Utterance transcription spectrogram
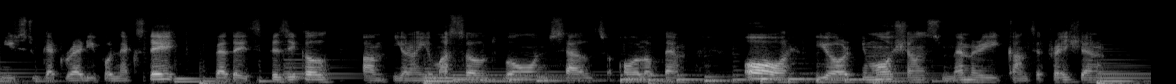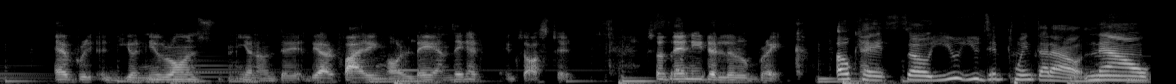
needs to get ready for next day, whether it's physical, um, you know, your muscles, bones, cells, all of them, or your emotions, memory, concentration. Every your neurons, you know, they, they are firing all day and they get exhausted. So they need a little break. Okay so you you did point that out. Now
